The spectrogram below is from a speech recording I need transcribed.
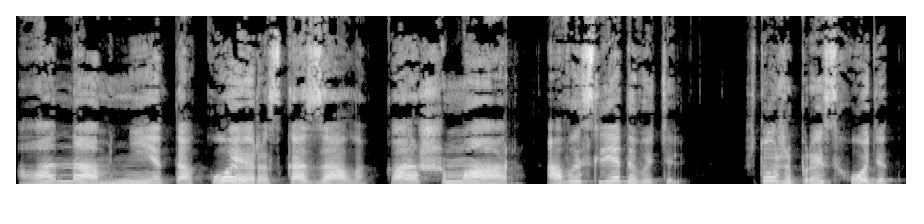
А она мне такое рассказала. Кошмар! А вы следователь? Что же происходит?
